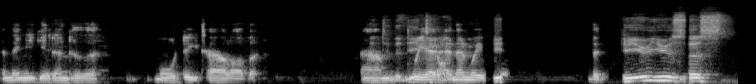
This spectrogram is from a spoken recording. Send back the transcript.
and then you get into the more detail of it. Um, the detail. Have, and then we. Do you, the, do you use this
